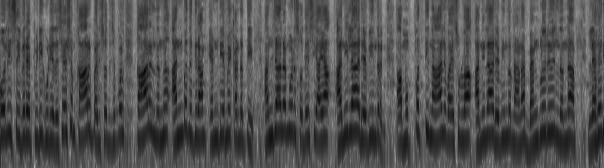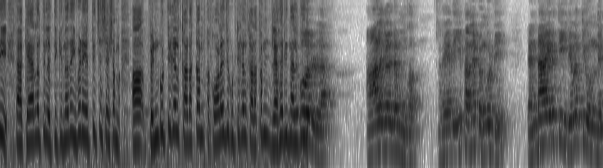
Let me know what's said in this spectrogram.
പോലീസ് ഇവരെ പിടികൂടിയത്. ശേഷം കാർ പരിശോധിച്ചപ്പോൾ കാറിൽ നിന്ന് അൻപത് gram M D M A കണ്ടെത്തി. അഞ്ചാലമൂട് സ്വദേശിയായ അനില രവീന്ദ്രൻ മുപ്പത്തിനാല് വയസ്സുള്ള അനില രവീന്ദ്രനാണ് ബംഗളൂരുവിൽ നിന്ന് ലഹരി കേരളത്തിൽ എത്തിക്കുന്നത്. ഇവിടെ എത്തിച്ച ശേഷം പെൺകുട്ടികൾ പെൺകുട്ടികൾക്കടക്കം കോളേജ് കുട്ടികൾ കുട്ടികൾക്കടക്കം ലഹരി പോലുള്ള ആളുകളുടെ മുഖം അതായത് ഈ പറഞ്ഞ പെൺകുട്ടി രണ്ടായിരത്തി ഇരുപത്തി ഒന്നിൽ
